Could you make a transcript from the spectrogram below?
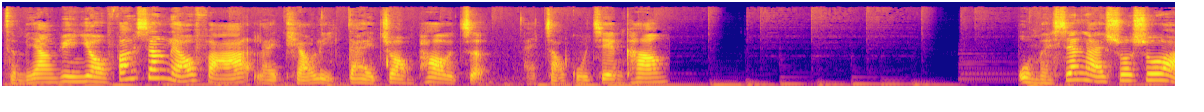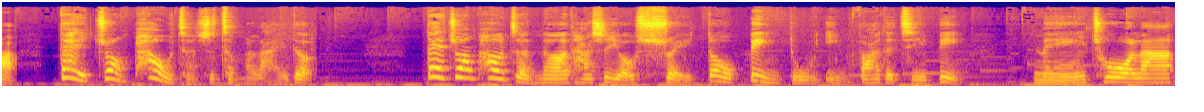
怎么样运用芳香疗法来调理带状疱疹，来照顾健康。我们先来说说啊，带状疱疹是怎么来的？带状疱疹呢，它是由水痘病毒引发的疾病，没错啦，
